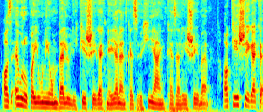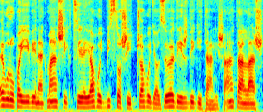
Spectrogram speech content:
az Európai Unión belüli készségeknél jelentkező hiány kezelésében. A készségek európai évének másik célja, hogy biztosítsa, hogy a zöld és digitális átállás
